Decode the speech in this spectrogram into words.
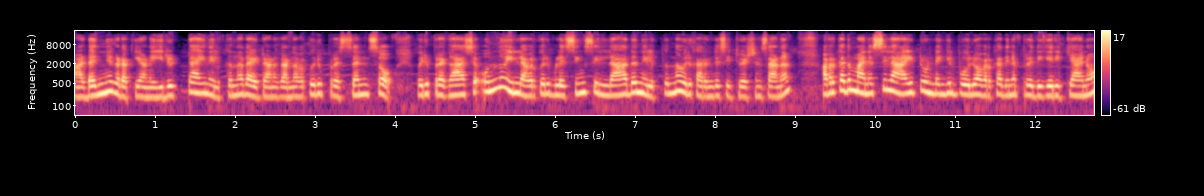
അടഞ്ഞു കിടക്കുകയാണ്. ഇരുട്ടായി നിൽക്കുന്നതായിട്ടാണ് കാരണം അവർക്കൊരു പ്രസൻസോ ഒരു പ്രകാശം ഒന്നുമില്ല. അവർക്കൊരു ബ്ലെസ്സിങ്സ് ഇല്ലാതെ നിൽക്കുന്ന ഒരു കറണ്ട് സിറ്റുവേഷൻസ് ആണ് അവർക്കത് മനസ്സിലായിട്ടുണ്ടെങ്കിൽ പോലും അവർക്കതിനെ പ്രതികരിക്കാനോ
